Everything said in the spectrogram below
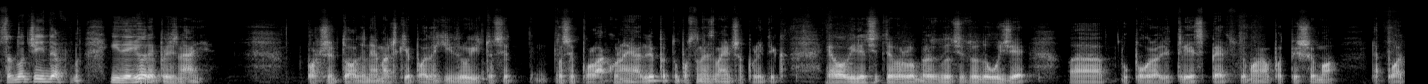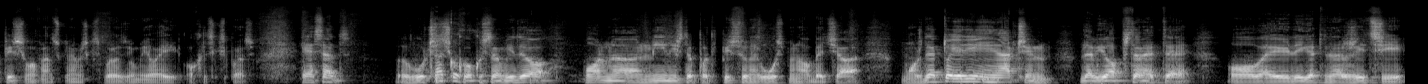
Sad doće ide, ide jure priznanje. Počne to od Nemačke, pa od nekih drugih, to se, to se polako najavljuje, pa to postane zvanična politika. Evo vidjet ćete vrlo brzo da će to da uđe a, u poglavlje 35, da moramo potpišemo, da potpišemo francusko-nemački sporazum i ovaj ohridski sporazum. E sad, Vučić, Kako? koliko sam video, on a, nije ništa potpisao, nego usmeno obećava. Možda je to jedini način da vi opstanete, ovaj, da igrate na žici,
